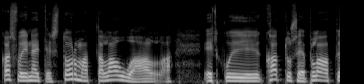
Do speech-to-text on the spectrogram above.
kasvõi näiteks tormata laua alla, et kui katuseplaat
